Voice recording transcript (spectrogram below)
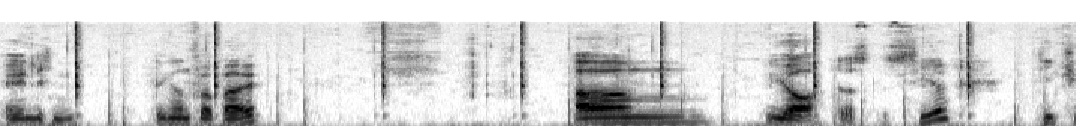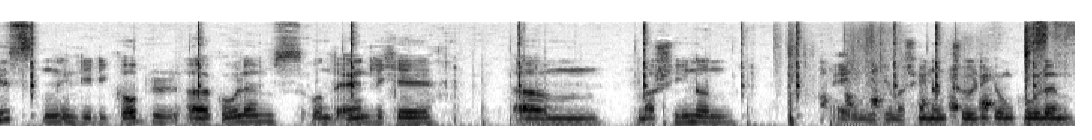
ähnlichen Dingern vorbei. Ähm, ja, das ist hier. Die Kisten, in die die Gobel, äh, Golems und ähnliche ähm, Maschinen, ähnliche Maschinen, Entschuldigung, Golem,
